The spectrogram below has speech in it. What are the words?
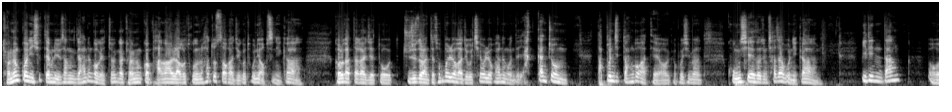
경영권 이슈 때문에 유상증자 하는 거겠죠. 그러니까 경영권 방어하려고 돈을 하도 써가지고 돈이 없으니까 그걸 갖다가 이제 또 주주들한테 손 벌려가지고 채우려고 하는 건데 약간 좀 나쁜 짓도 한 것 같아요. 그러니까 보시면 공시에서 좀 찾아보니까 1인당 어,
